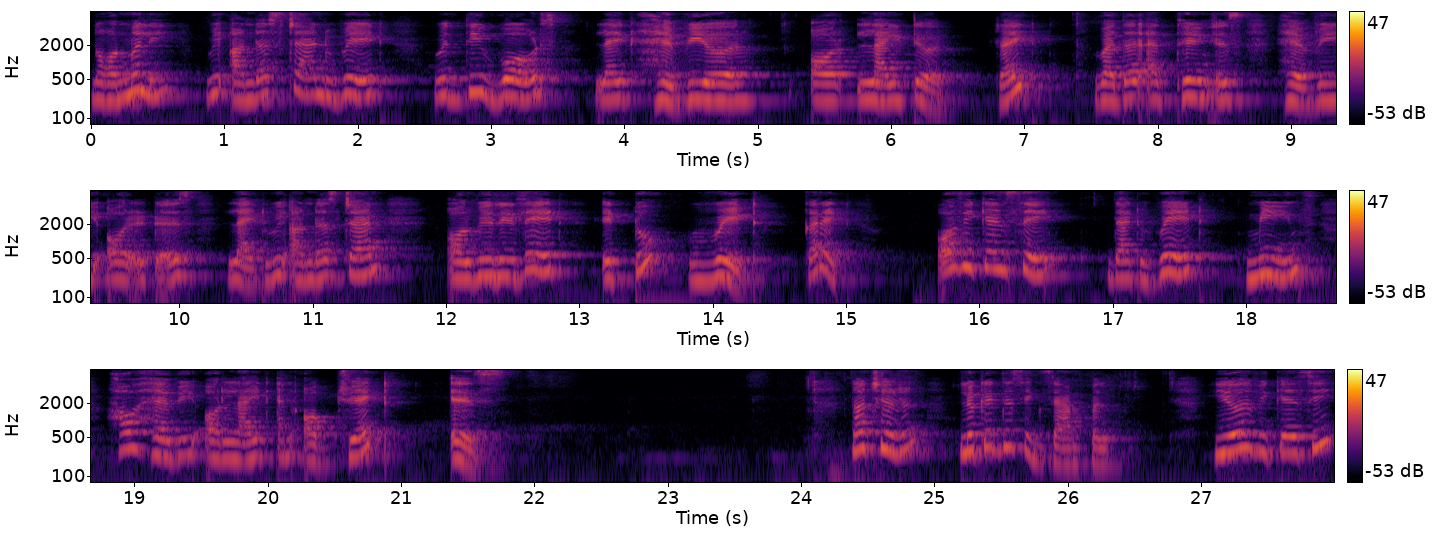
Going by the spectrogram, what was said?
Normally we understand weight with the words like heavier or lighter, right? Whether a thing is heavy or it is light. We understand or we relate it to weight, correct? Or we can say that weight means how heavy or light an object is. Now children, look at this example. Here we can see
